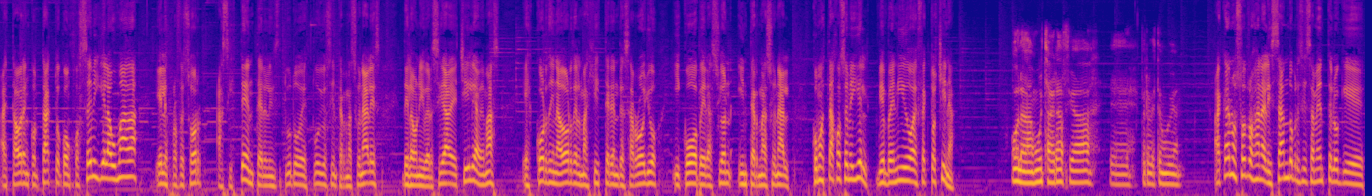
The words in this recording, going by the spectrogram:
a esta hora en contacto con José Miguel Ahumada. Él es profesor asistente en el Instituto de Estudios Internacionales de la Universidad de Chile. Además, es coordinador del Magíster en Desarrollo y Cooperación Internacional. ¿Cómo está José Miguel? Bienvenido a Efecto China. Hola, muchas gracias. Eh, espero que esté muy bien. Acá nosotros analizando precisamente lo que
